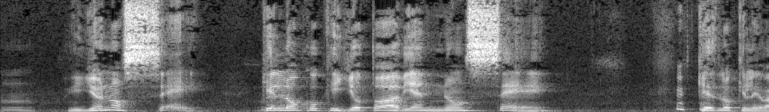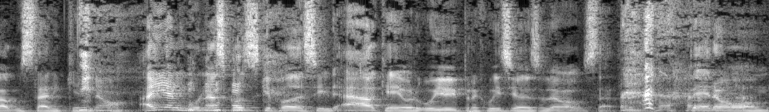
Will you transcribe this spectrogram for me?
Mm. Y yo no sé. Qué loco que yo todavía no sé qué es lo que le va a gustar y qué no. Hay algunas cosas que puedo decir, ah, ok, orgullo y prejuicio, eso le va a gustar. Pero,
